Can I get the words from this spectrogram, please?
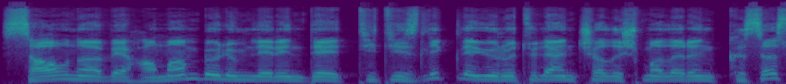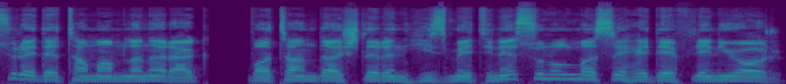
sauna ve hamam bölümlerinde titizlikle yürütülen çalışmaların kısa sürede tamamlanarak vatandaşların hizmetine sunulması hedefleniyor.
